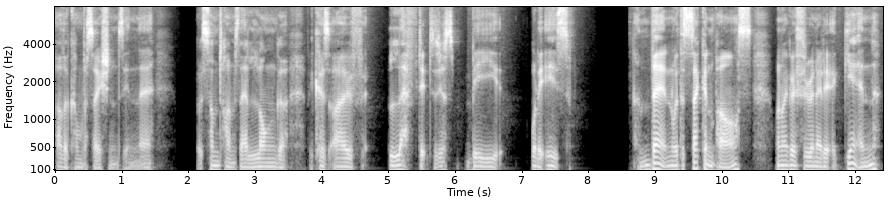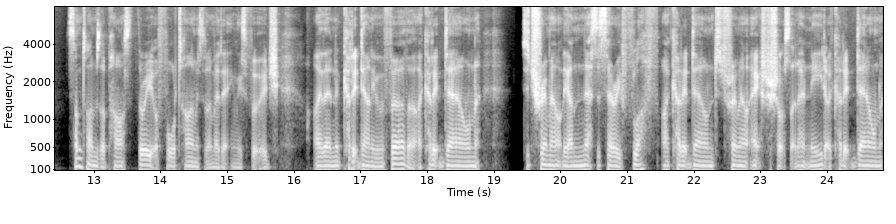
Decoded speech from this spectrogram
other conversations in there. But sometimes they're longer because I've left it to just be what it is. And then with the second pass, when I go through and edit again, sometimes I pass three or four times that I'm editing this footage I then cut it down even further. I cut it down to trim out the unnecessary fluff. I cut it down to trim out extra shots that I don't need. I cut it down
